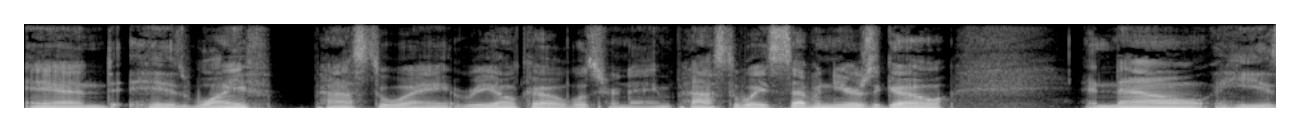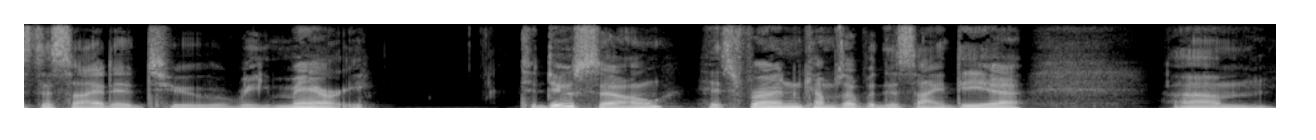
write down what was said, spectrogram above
and his wife passed away. Ryoko was her name, passed away seven years ago, and now he's decided to remarry. To do so, his friend comes up with this idea um,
